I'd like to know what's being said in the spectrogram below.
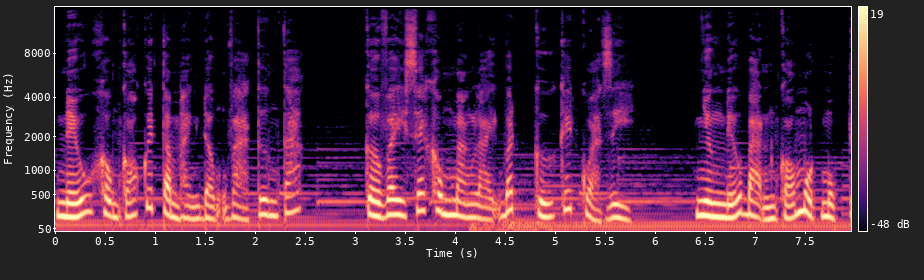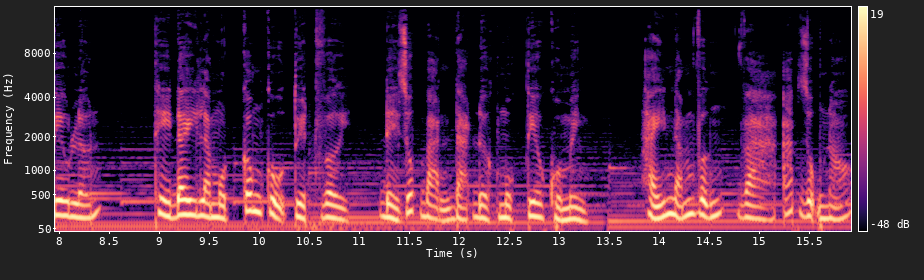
Nếu không có quyết tâm hành động và tương tác, cờ vây sẽ không mang lại bất cứ kết quả gì. Nhưng nếu bạn có một mục tiêu lớn, thì đây là một công cụ tuyệt vời để giúp bạn đạt được mục tiêu của mình. Hãy nắm vững và áp dụng nó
